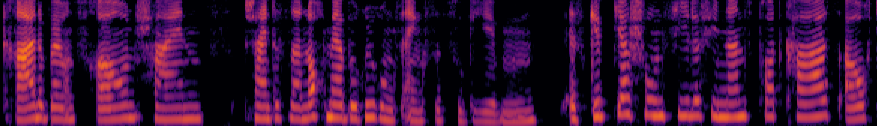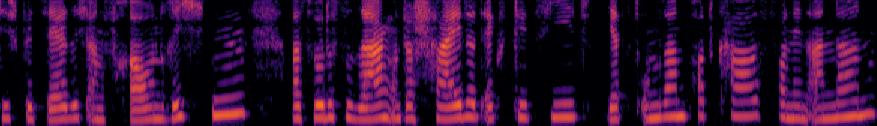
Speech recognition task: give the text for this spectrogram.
gerade bei uns Frauen scheint es da noch mehr Berührungsängste zu geben. Es gibt ja schon viele Finanzpodcasts, auch die speziell sich an Frauen richten. Was würdest du sagen, unterscheidet explizit jetzt unseren Podcast von den anderen?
